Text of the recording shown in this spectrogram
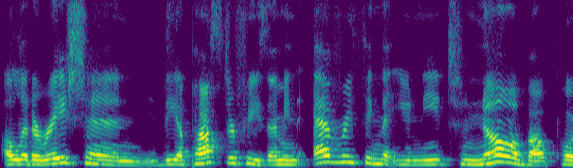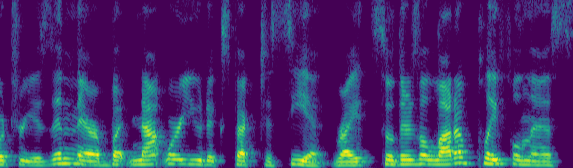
alliteration, the apostrophes. I mean, everything that you need to know about poetry is in there, but not where you'd expect to see it, right? So there's a lot of playfulness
